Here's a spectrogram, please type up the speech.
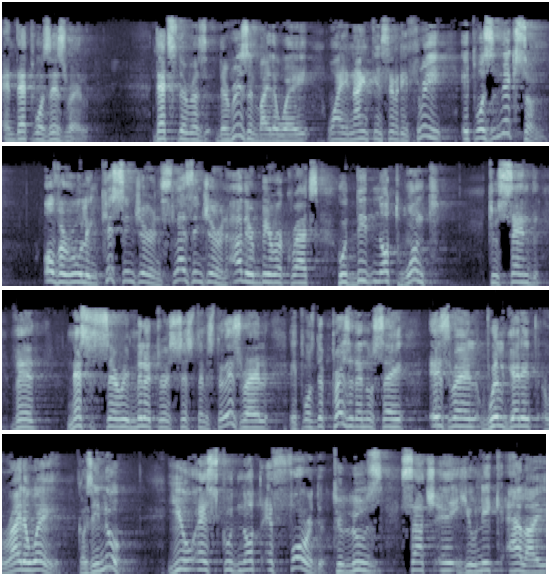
and that was Israel. That's the, res- the reason, by the way, why in 1973 it was Nixon overruling Kissinger and Schlesinger and other bureaucrats who did not want to send the necessary military systems to Israel. It was the president who said Israel will get it right away because he knew US could not afford to lose such a unique ally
